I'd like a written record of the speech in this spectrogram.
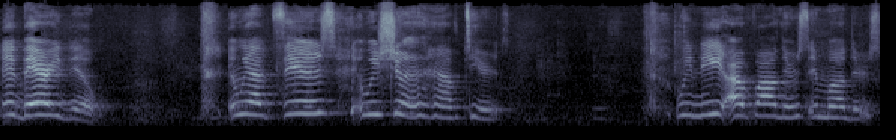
and bury them. And we have tears, and we shouldn't have tears. We need our fathers and mothers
